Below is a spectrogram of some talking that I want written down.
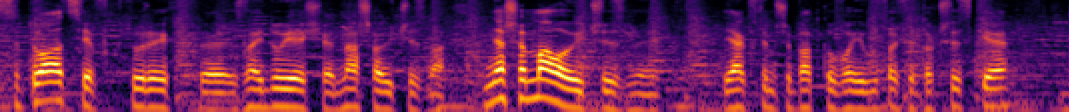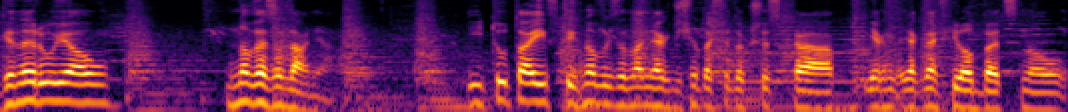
sytuacje, w których e, znajduje się nasza ojczyzna i nasze małe ojczyzny, jak w tym przypadku województwo świętokrzyskie, generują nowe zadania. I tutaj w tych nowych zadaniach Dziesiąta Świętokrzyska, jak, jak na chwilę obecną,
